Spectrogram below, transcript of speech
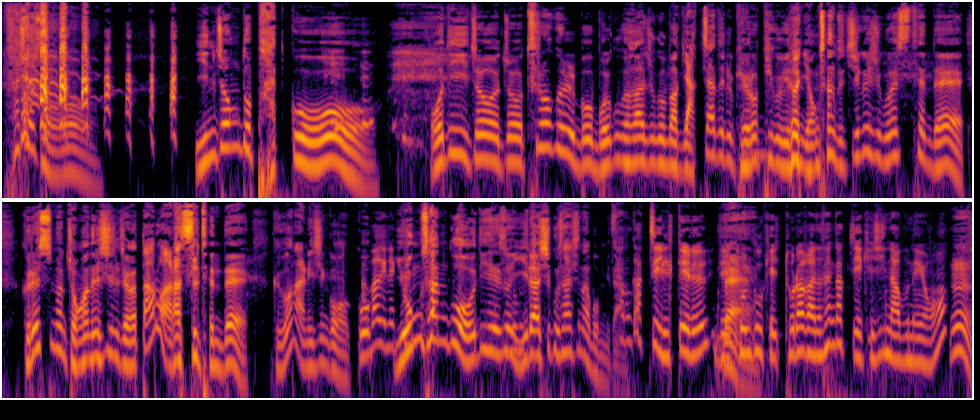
하셔서 인정도 받고 어디 저저 트럭을 뭐 몰고 가가지고 막 약자들을 괴롭히고 이런 영상도 찍으시고 했을 텐데 그랬으면 정하늘 씨를 제가 따로 알았을 텐데 그건 아니신 것 같고 용산구 어디에서 일하시고 사시나 봅니다. 삼각지 일대를 이제 네. 돌고 계- 돌아가는 삼각지에 계시나 보네요. 음.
